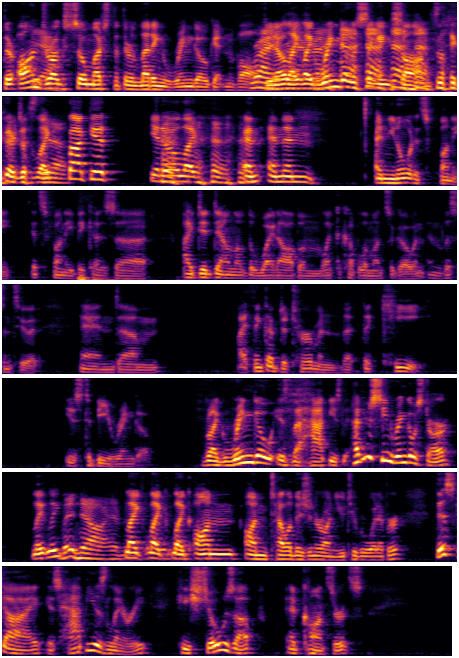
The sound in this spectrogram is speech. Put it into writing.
They're on Yeah. drugs so much that they're letting Ringo get involved. Right, you know, like right, like right. Ringo singing songs. Like they're just like Yeah. fuck it. You know, like and and then and you know what? It's funny. It's funny because uh, I did download the White Album like a couple of months ago and, and listen to it, and um, I think I've determined that the key is to be Ringo. Like Ringo is the happiest. Have you seen Ringo Starr lately? But no, I haven't. like like like on on television or on YouTube or whatever. This guy is happy as Larry. He shows up at concerts.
